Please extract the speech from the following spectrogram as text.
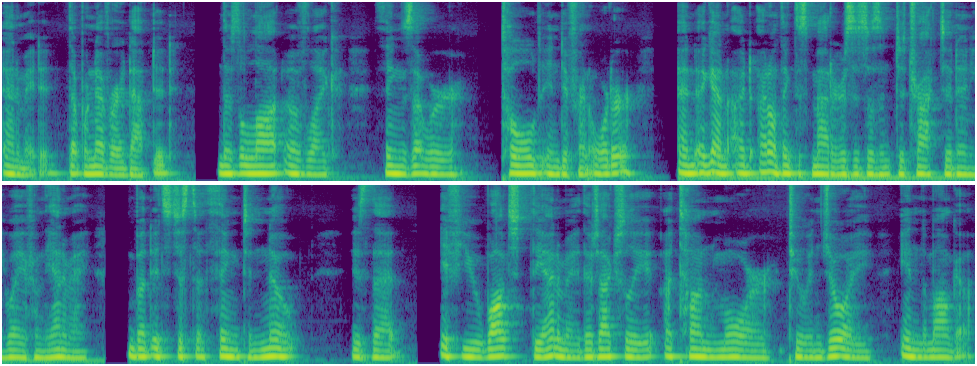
animated, that were never adapted. There's a lot of like things that were told in different order. And again, I, I don't think this matters. It doesn't detract in any way from the anime. But it's just a thing to note is that if you watched the anime, there's actually a ton more to enjoy in the manga.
